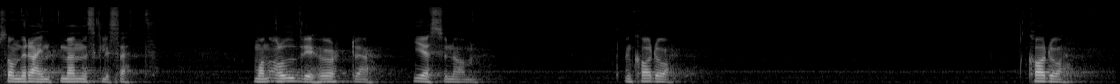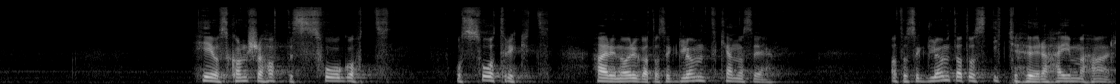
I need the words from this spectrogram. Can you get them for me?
sånn rent menneskelig sett, om han aldri hørte Jesu navn. Men hva da? Hva da? Har oss kanskje hatt det så godt og så trygt her i Norge at vi har glemt hvem vi er? At vi har glemt at vi ikke hører hjemme her?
